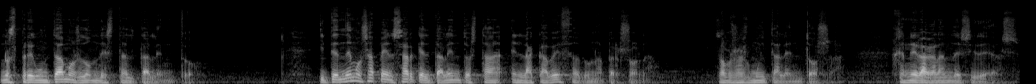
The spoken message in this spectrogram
nos preguntamos dónde está el talento. Y tendemos a pensar que el talento está en la cabeza de una persona. Esa persona es muy talentosa, genera grandes ideas.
